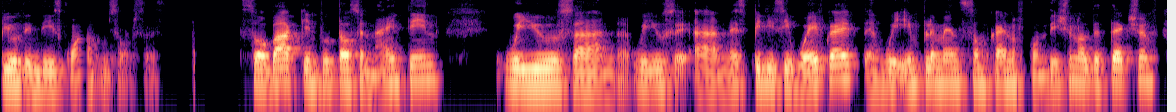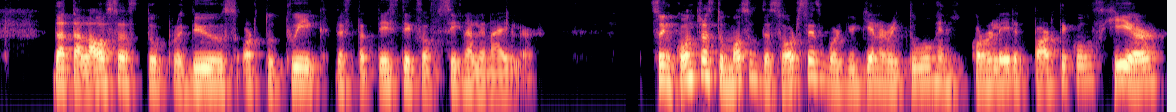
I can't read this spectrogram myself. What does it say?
building these quantum sources. So back in 2019, we use an we use an SPDC waveguide and we implement some kind of conditional detection that allows us to produce or to tweak the statistics of signal and idler. So in contrast to most of the sources where you generate two and correlated particles here,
